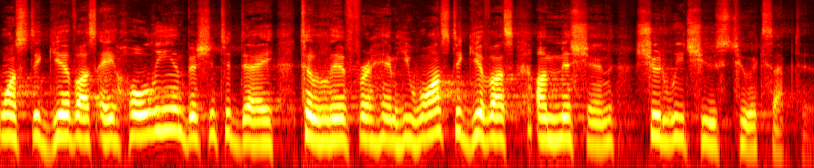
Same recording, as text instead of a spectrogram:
wants to give us a holy ambition today to live for Him. He wants to give us a mission should we choose to accept it.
